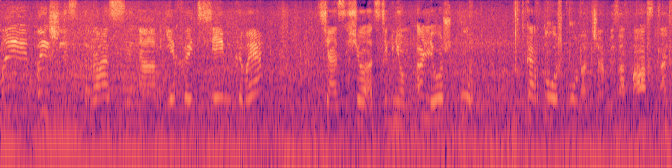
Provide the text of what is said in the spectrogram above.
Мы вышли с трассы, нам ехать 7 км. Сейчас еще отстегнем Алешку, картошку. Наша безопасность.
